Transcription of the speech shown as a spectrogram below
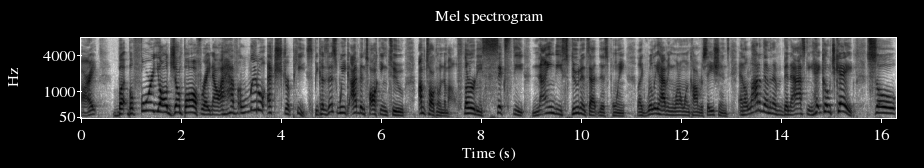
All right. But before y'all jump off right now, I have a little extra piece because this week I've been talking to, I'm talking about 30, 60, 90 students at this point, like really having one on one conversations. And a lot of them have been asking, Hey, Coach K, so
